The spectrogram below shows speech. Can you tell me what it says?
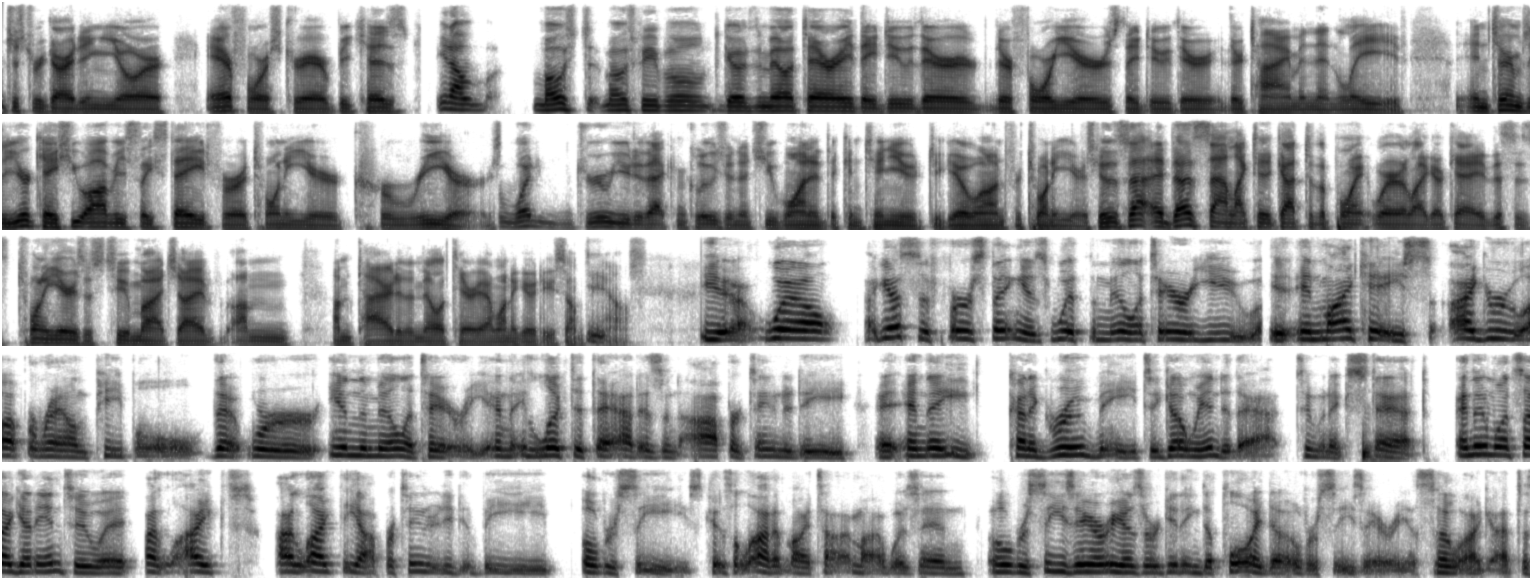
just regarding your Air Force career because you know most most people go to the military they do their their four years they do their their time and then leave. In terms of your case you obviously stayed for a 20 year career what drew you to that conclusion that you wanted to continue to go on for 20 years? Because it does sound like it got to the point where like okay this is 20 years is too much. I've i'm i'm tired of the military. I want to go do something else. yeah well I guess the first thing is with the military, you, in my case, I grew up around people that were in the military and they looked at that as an opportunity and they kind of groomed me to go into that to an extent. And then once I get into it, I liked I liked the opportunity to be overseas because a lot of my time I was in overseas areas or getting deployed to overseas areas. So I got to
